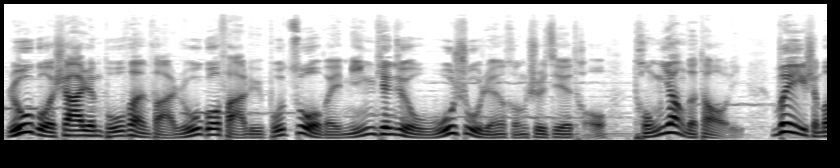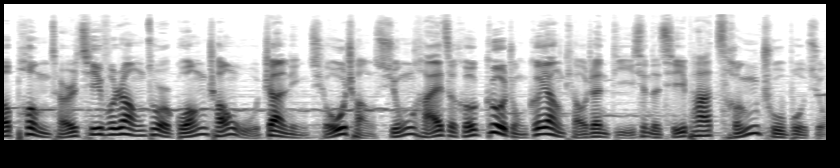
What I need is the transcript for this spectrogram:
如果杀人不犯法，如果法律不作为，明天就有无数人横尸街头。同样的道理，为什么碰瓷儿、欺负让座、广场舞、占领球场、熊孩子和各种各样挑战底线的奇葩层出不穷，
